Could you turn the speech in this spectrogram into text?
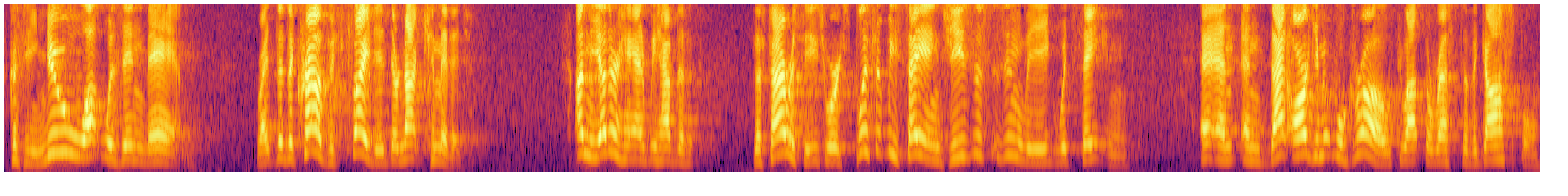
because he knew what was in man. Right? The, the crowd's excited, they're not committed. On the other hand, we have the, the Pharisees who are explicitly saying Jesus is in league with Satan and, and that argument will grow throughout the rest of the gospel.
